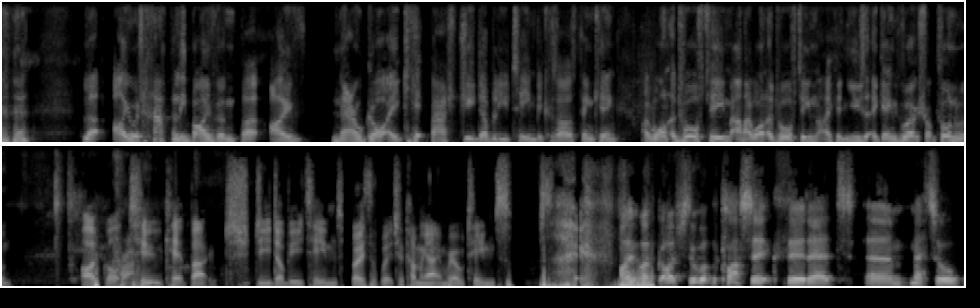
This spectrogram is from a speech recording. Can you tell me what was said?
Look, I would happily buy them, but I've now got a Kitbash GW team because I was thinking I want a dwarf team and I want a dwarf team that I can use at a Games Workshop tournament. I've got Crap. two Kitbash GW teams, both of which are coming out in real teams. So I, I've got, I've still got the classic third ed um, metal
